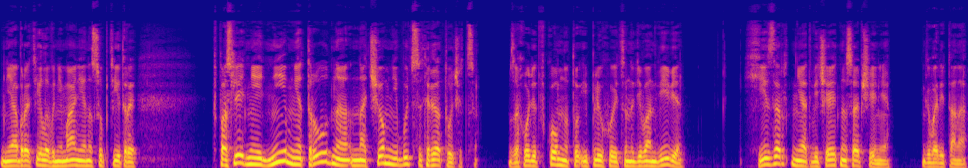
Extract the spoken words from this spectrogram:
не обратила внимания на субтитры. В последние дни мне трудно на чем-нибудь сосредоточиться. Заходит в комнату и плюхается на диван Виви. Хизер не отвечает на сообщение, — говорит она.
